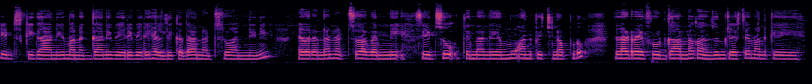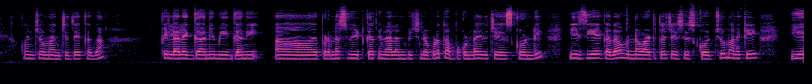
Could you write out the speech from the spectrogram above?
కిడ్స్కి కానీ మనకు కానీ వేరే వేరే హెల్దీ కదా నట్స్ అన్నీని. ఎవరన్నా నట్స్ అవన్నీ సీడ్స్ తినలేము అనిపించినప్పుడు ఇలా డ్రై ఫ్రూట్గా అన్న కన్జ్యూమ్ చేస్తే మనకి కొంచెం మంచిదే కదా. పిల్లలకి కానీ మీకు కానీ ఎప్పుడన్నా స్వీట్గా తినాలనిపించినప్పుడు తప్పకుండా ఇది చేసుకోండి. ఈజీయే కదా ఉన్న వాటితో చేసేసుకోవచ్చు. మనకి ఏ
